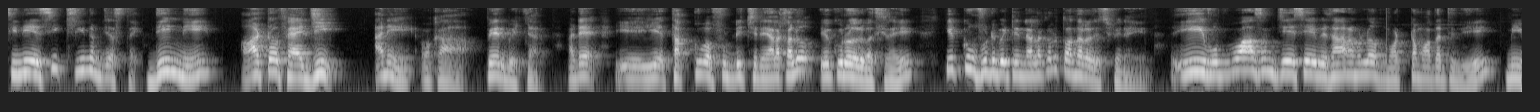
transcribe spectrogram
తినేసి క్లీనప్ చేస్తాయి. దీన్ని ఆటోఫాజీ అని ఒక పేరు పెట్టినారు. అంటే ఈ తక్కువ ఫుడ్ ఇచ్చిన ఎలకలు ఎక్కువ రోజులు బతికినాయి. ఎక్కువ ఫుడ్ పెట్టిన ఎలకలు తొందరగా చచ్చిపోయినాయి. ఈ ఉపవాసం చేసే విధానంలో మొట్టమొదటిది మీ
